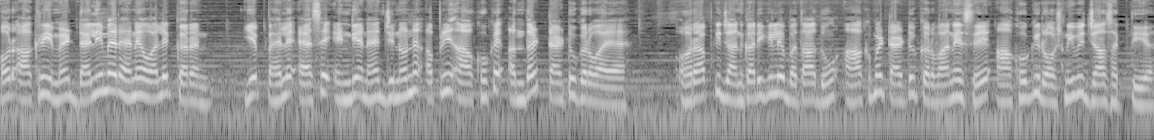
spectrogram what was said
और आखिरी में दिल्ली में रहने वाले करण, ये पहले ऐसे इंडियन हैं जिन्होंने अपनी आँखों के अंदर टैटू करवाया है। और आपकी जानकारी के लिए बता दूँ, आँख में टैटू करवाने से आँखों की रोशनी भी जा सकती है।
